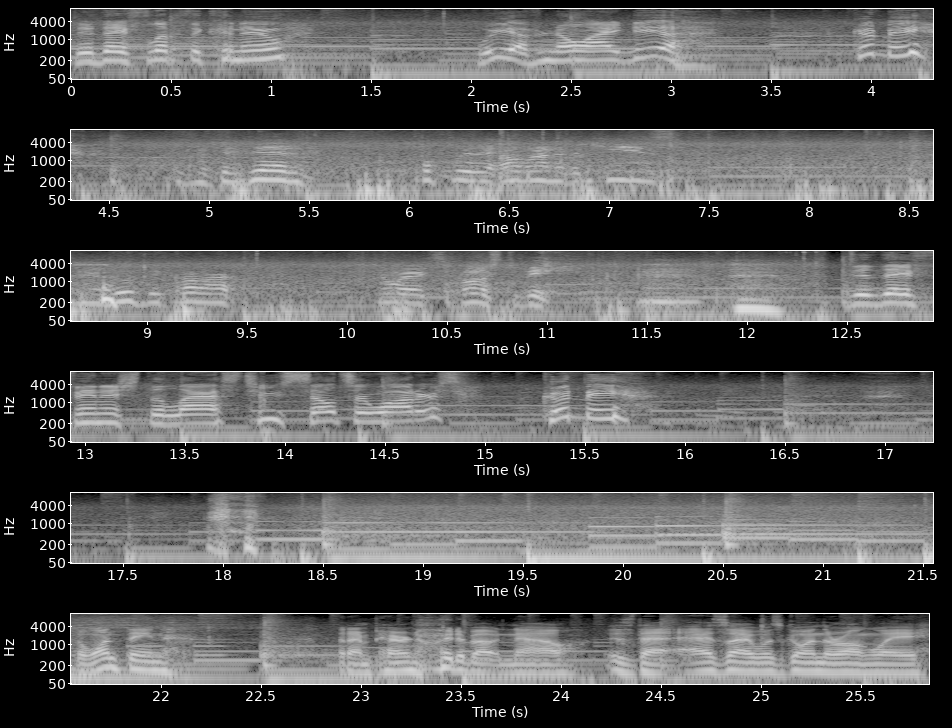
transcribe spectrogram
Did they flip the canoe? We have no idea. Could be. If they did, hopefully they held onto the keys and moved the car to where it's supposed to be. Did they finish the last two seltzer waters? Could be. The one thing that I'm paranoid about now is that as I was going the wrong way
